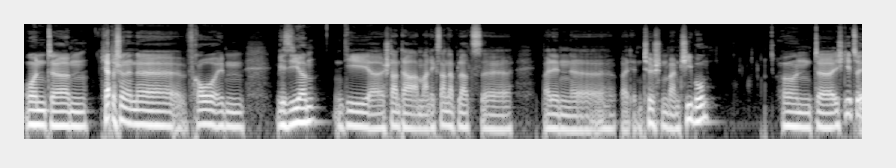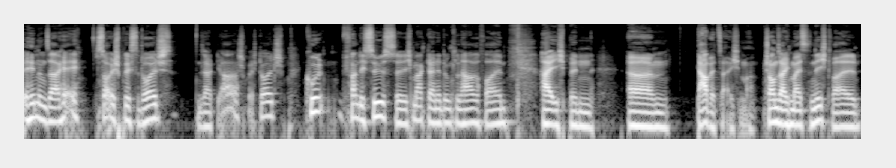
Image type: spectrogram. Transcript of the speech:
Und ähm, ich hatte schon eine Frau im Visier, die äh, stand da am Alexanderplatz äh, bei, den, äh, bei den Tischen beim Chibo. Und äh, ich gehe zu ihr hin und sage, hey, sorry, sprichst du Deutsch? Sie sagt, ja, sprech Deutsch. Cool, fand ich süß. Ich mag deine dunklen Haare vor allem. Hi, ich bin ähm, David, sage ich immer. John sage ich meistens nicht, weil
